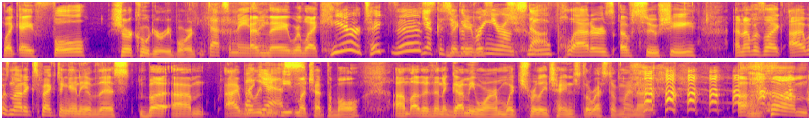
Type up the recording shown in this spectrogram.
like a full charcuterie board. That's amazing. And they were like, "Here, take this." Yeah, because you can bring your own two stuff. platters of sushi, and I was like, I was not expecting any of this, but um, I really didn't eat much at the bowl, um, other than a gummy worm, which really changed the rest of my night. um,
